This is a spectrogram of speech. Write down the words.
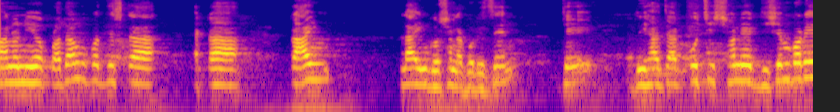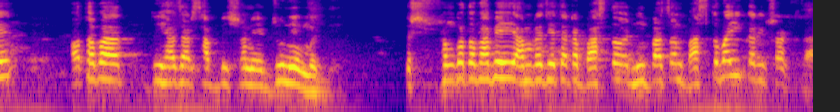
মাননীয় প্রধান উপদেষ্টা একটা টাইম লাইন ঘোষণা করেছেন যে দুই হাজার পঁচিশ সনের ডিসেম্বরে অথবা দুই হাজার ছাব্বিশ সনের জুনের মধ্যে। তো সঙ্গতভাবেই আমরা যেহেতু একটা বাস্তব নির্বাচন বাস্তবায়নকারী সংস্থা,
